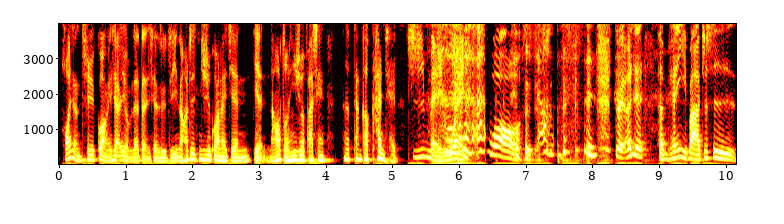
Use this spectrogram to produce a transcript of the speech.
好想进去逛一下，因为我们在等咸酥鸡，然后就进去逛那间店，然后走进去就发现那个蛋糕看起来之美味，哇！笑死，对，而且很便宜吧，就是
